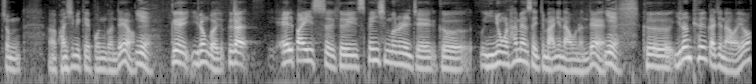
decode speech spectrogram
좀 어, 관심 있게 본 건데요. 예. 그 이런 거죠. 그러니까 엘 파이스 그 스페인 신문을 이제 그 인용을 하면서 이제 많이 나오는데 예. 그 이런 표현까지 나와요.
